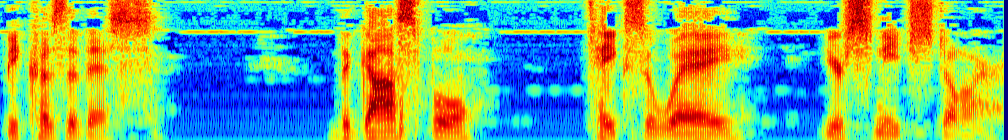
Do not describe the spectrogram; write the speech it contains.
because of this. The gospel takes away your sneetch star.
